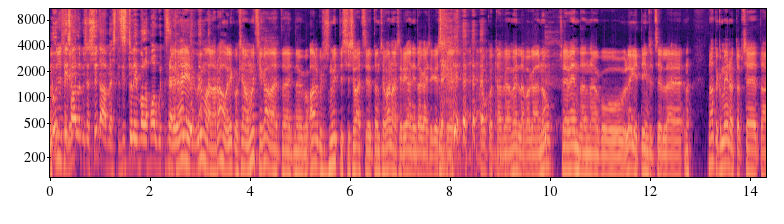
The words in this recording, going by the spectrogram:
nutis alguses südamest ja siis tuli võib-olla paugutas ära. jäi nagu jumala rahulikuks ja ma mõtlesin ka vaata, et nagu alguses nutis, siis vaatasin, et on see vana Siriani tagasi, kes kokutab ja möllab, aga no see vend on nagu legitiimselt selle, noh, natuke meenutab seda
